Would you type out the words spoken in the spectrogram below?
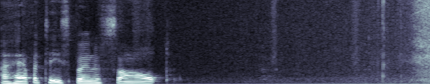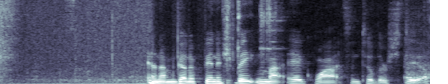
a half a teaspoon of salt. And I'm going to finish beating my egg whites until they're stiff.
